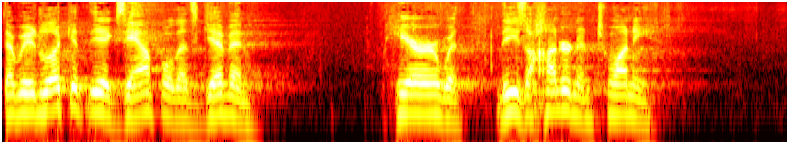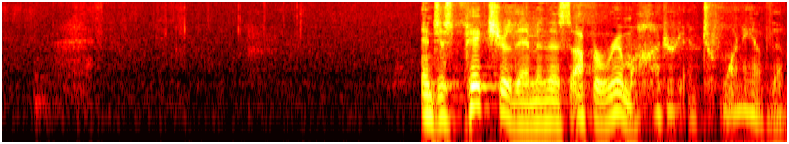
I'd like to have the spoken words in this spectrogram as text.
That we look at the example that's given here with these 120 and just picture them in this upper room 120 of them.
